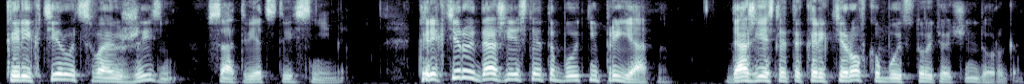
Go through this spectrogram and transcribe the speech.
корректирует свою жизнь в соответствии с ними. Корректирует даже если это будет неприятно, даже если эта корректировка будет стоить очень дорого.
